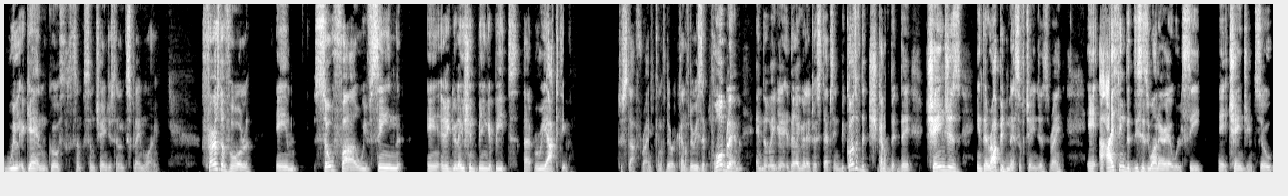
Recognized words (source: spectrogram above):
will again go through some, some changes and I'll explain why. First of all, um, so far we've seen regulation being a bit uh, reactive to stuff, right? Kind of there, kind of there is a problem, and the regu- the regulator steps in because of the ch- kind of the, the changes in the rapidness of changes, right? Uh, I think that this is one area we'll see uh, changing. So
